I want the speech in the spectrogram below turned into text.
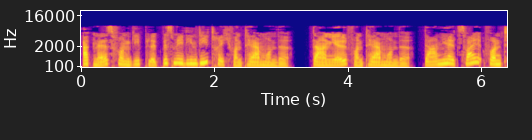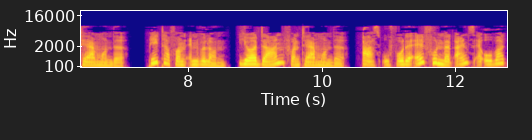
Agnes von Giplet bis Medin Dietrich von Termonde, Daniel von Termonde, Daniel II von Termonde, Peter von Envelon, Jordan von Termonde. Asuf wurde 1101 erobert,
